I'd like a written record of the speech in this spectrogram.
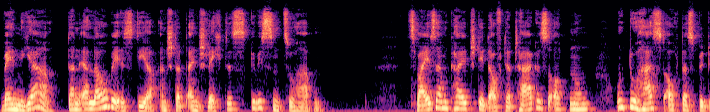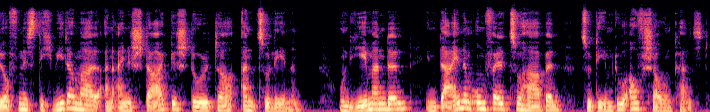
Wenn ja, dann erlaube es dir, anstatt ein schlechtes Gewissen zu haben. Zweisamkeit steht auf der Tagesordnung und du hast auch das Bedürfnis, dich wieder mal an eine starke Schulter anzulehnen und jemanden in deinem Umfeld zu haben, zu dem du aufschauen kannst.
